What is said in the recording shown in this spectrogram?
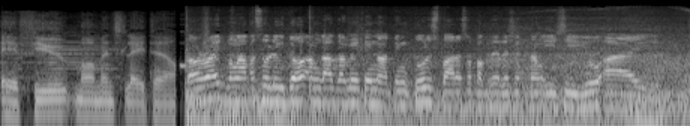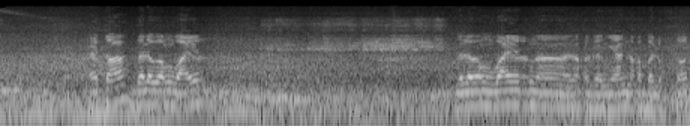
A few moments later. Alright mga kasulido, ang gagamitin nating tools para sa pagre-reset ng ECU ay ito, dalawang wire. Dalawang wire na nakaganyan, nakabaluktot.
